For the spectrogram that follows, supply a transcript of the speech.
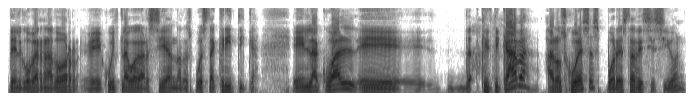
del gobernador eh, Cuitlagua García, una respuesta crítica, en la cual eh, criticaba a los jueces por esta decisión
